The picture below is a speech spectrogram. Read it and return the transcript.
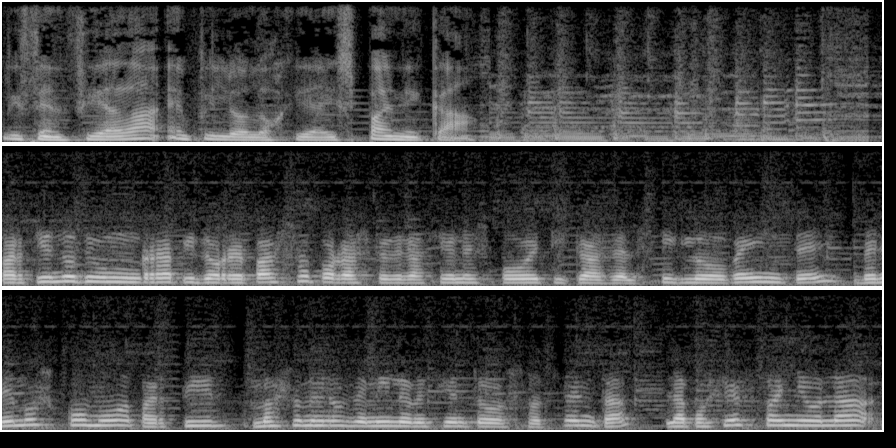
licenciada en Filología Hispánica. Partiendo de un rápido repaso por las federaciones poéticas del siglo XX, veremos cómo a partir más o menos de 1980 la poesía española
